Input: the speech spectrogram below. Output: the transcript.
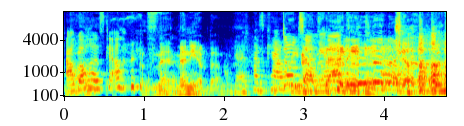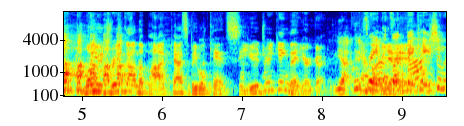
Alcohol has calories. Ma- many of them. Yeah, it has calories. Don't tell me that. all. when you drink on the podcast and people can't see you drinking, then you're good. Yeah, it's Great, fine. it's Yeah, like yeah. vacation Actually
